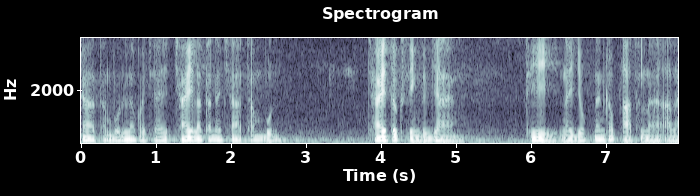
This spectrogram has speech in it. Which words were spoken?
ชาติทำบุญเราก็ใช้ใช้รัตนชาติทำบุญ ใช้ทุกสิ่งทุกอย่างที่ในยุคนั้นเขาปรารถนาอะไร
